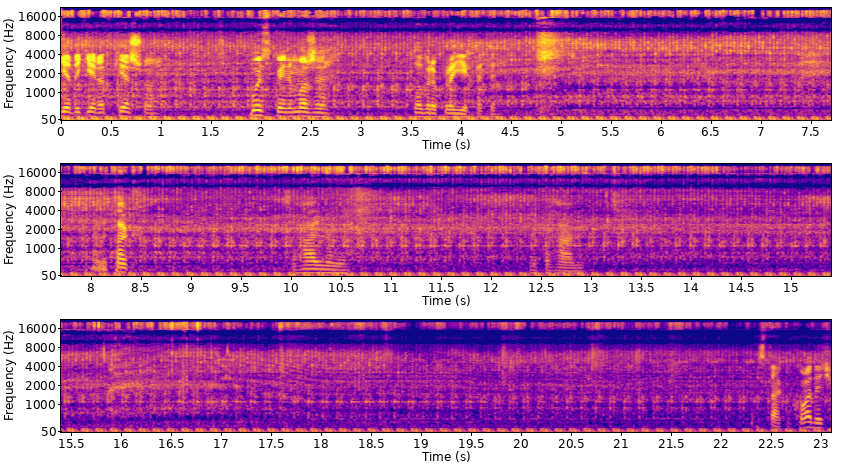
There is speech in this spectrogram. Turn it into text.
є такі рядки, що вузько і не може добре проїхати. Але так, загальному непогано. Ось так виходить.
